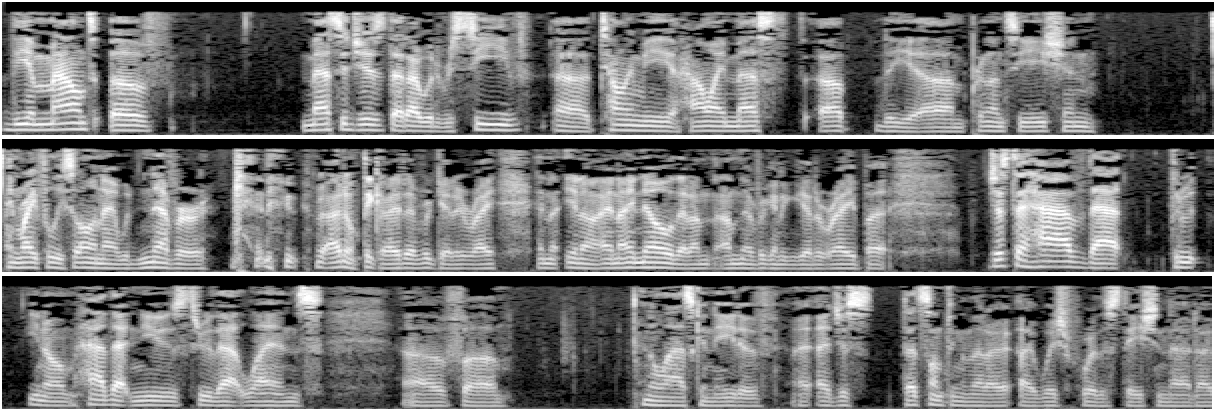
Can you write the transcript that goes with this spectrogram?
the amount of messages that I would receive uh, telling me how I messed up the um, pronunciation, and rightfully so, and I would never get it. I don't think I'd ever get it right, and you know, and I know that I'm I'm never going to get it right, but just to have that through, you know, have that news through that lens of um, an Alaska Native, I, I just that's something that I, I wish for the station that I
